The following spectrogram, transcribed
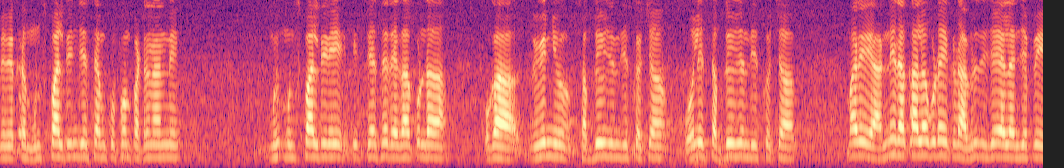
మేము ఇక్కడ మున్సిపాలిటీని చేసాం కుప్పం పట్టణాన్ని మున్సిపాలిటీని చేసేదే కాకుండా ఒక రెవెన్యూ సబ్ డివిజన్ తీసుకొచ్చాం పోలీస్ సబ్ డివిజన్ తీసుకొచ్చాం. మరి అన్ని రకాల కూడా ఇక్కడ అభివృద్ధి చేయాలని చెప్పి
